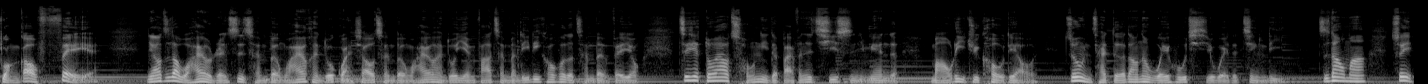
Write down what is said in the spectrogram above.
广告费耶。你要知道，我还有人事成本，我还有很多管销成本，我还有很多研发成本，滴滴扣扣的成本费用，这些都要从你的百分之七十里面的毛利去扣掉，最后你才得到那微乎其微的净利。知道吗？所以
